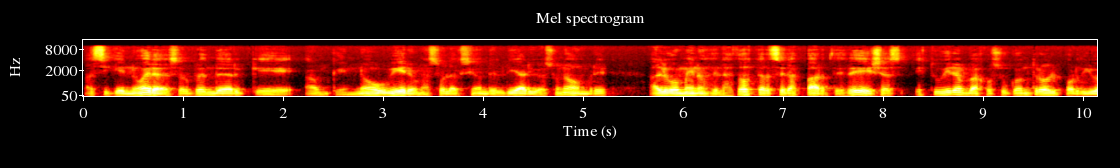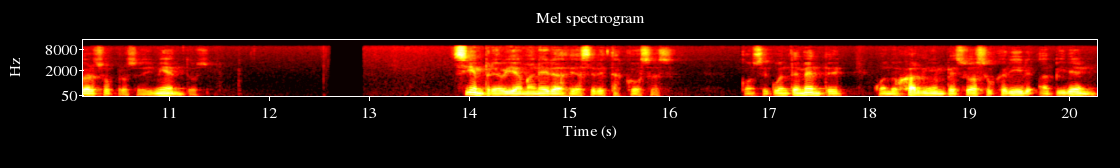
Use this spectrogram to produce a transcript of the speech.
Así que no era de sorprender que, aunque no hubiera una sola acción del diario a su nombre, algo menos de las dos terceras partes de ellas estuvieran bajo su control por diversos procedimientos. Siempre había maneras de hacer estas cosas. Consecuentemente, cuando Harding empezó a sugerir a Pirén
